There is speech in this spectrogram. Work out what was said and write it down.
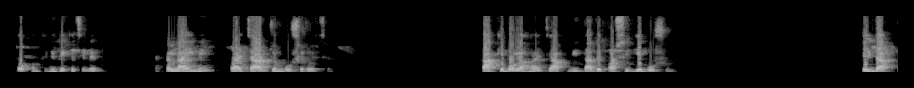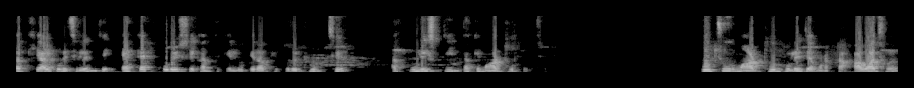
তখন তিনি দেখেছিলেন একটা লাইনে প্রায় চারজন বসে রয়েছে। তাকে বলা হয় যে, আপনি তাদের পাশে গিয়ে বসুন। সেই ডাক্তার খেয়াল করেছিলেন যে, এক এক করে সেখান থেকে লোকেরা ভেতরে ঢুকছে আর পুলিশ টিম তাকে মারধর করছে। প্রচুর মারধর হলে যেমন একটা আওয়াজ হয়,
